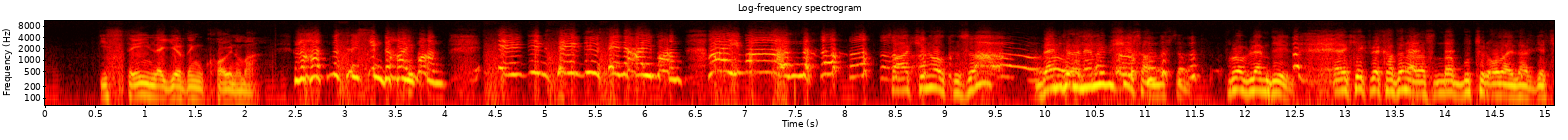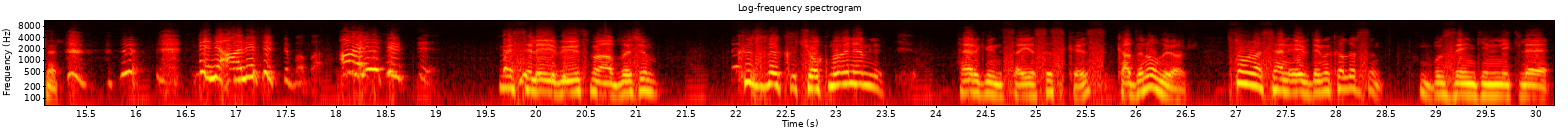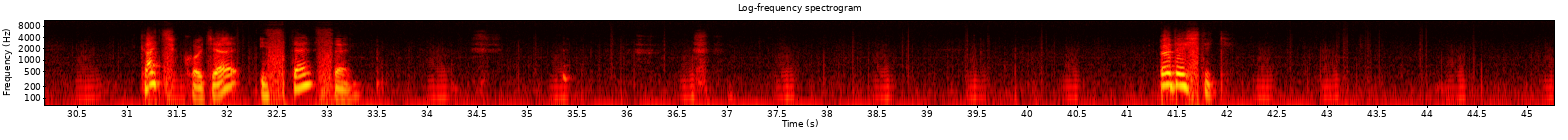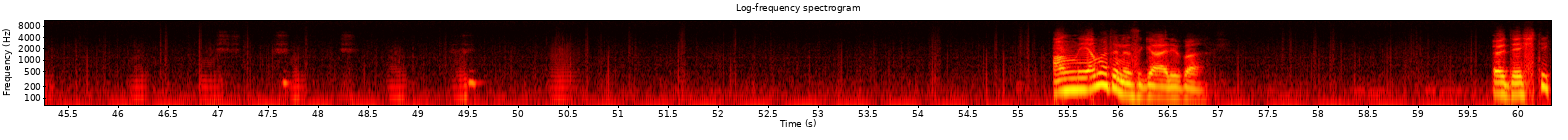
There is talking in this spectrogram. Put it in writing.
İsteğinle girdin koynuma. Rahat mısın şimdi hayvan? Sevdim sevdim seni hayvan! Hayvan! Sakin ol kızım. Ben de önemli bir şey sanmıştım. Problem değil. Erkek ve kadın arasında bu tür olaylar geçer. Beni alet etti baba, alet etti! Meseleyi büyütme ablacığım. Kızlık çok mu önemli? Her gün sayısız kız, kadın oluyor. Sonra sen evde mi kalırsın? Bu zenginlikle... Kaç koca istersen. Ödeştik. Anlayamadınız galiba. Ödeştik.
